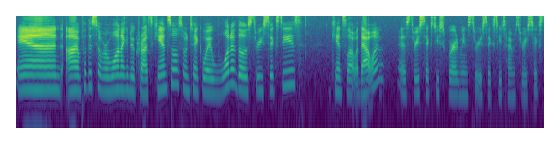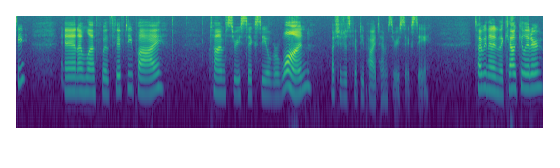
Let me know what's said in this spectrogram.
And I put this over 1, I can do a cross cancel. So I'm going to take away one of those 360s to cancel out with that one. As 360 squared means 360 times 360. And I'm left with 50 pi times 360 over 1, which is just 50 pi times 360. Typing that into the calculator,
